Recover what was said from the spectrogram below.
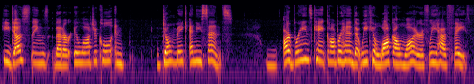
He does things that are illogical and don't make any sense. Our brains can't comprehend that we can walk on water if we have faith.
